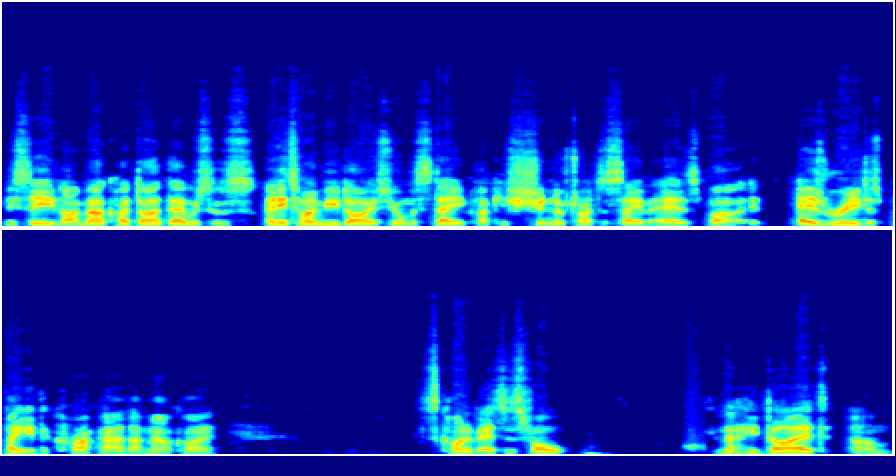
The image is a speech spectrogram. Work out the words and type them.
you see, like Maokai died there, which was anytime you die, it's your mistake. Like he shouldn't have tried to save Ez, but it, Ez really just baited the crap out of that Maokai. It's kind of Ez's fault that he died. Um,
